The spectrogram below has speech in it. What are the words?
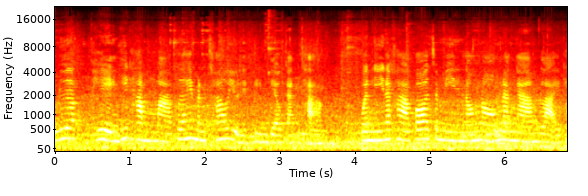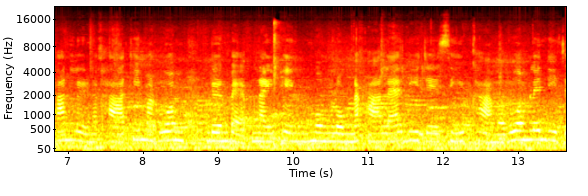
เลือกเพลงที่ทำมาเพื่อให้มันเข้าอยู่ในธีมเดียวกันค่ะ วันนี้นะคะก็จะมีน้องๆนางงามหลายท่านเลยนะคะ ที่มาร่วมเดินแบบในเพลงมงลงนะคะ และดีเจซีฟค่ะมาร่วมเล่นดีเจ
